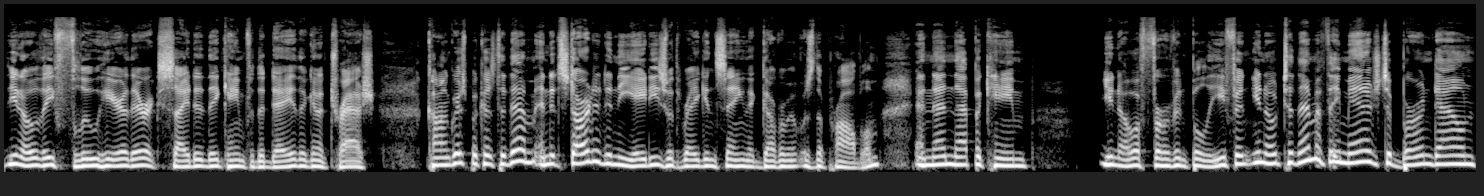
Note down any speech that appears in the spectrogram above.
you know, they flew here. They're excited. They came for the day. They're going to trash Congress because to them, and it started in the 80s with Reagan saying that government was the problem. And then that became you know, a fervent belief. And, you know, to them, if they managed to burn down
